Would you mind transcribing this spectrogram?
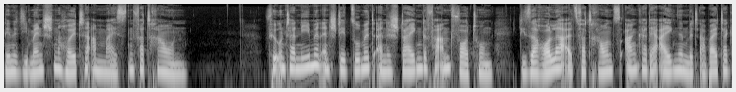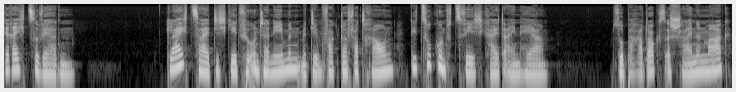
denen die Menschen heute am meisten vertrauen. Für Unternehmen entsteht somit eine steigende Verantwortung, dieser Rolle als Vertrauensanker der eigenen Mitarbeiter gerecht zu werden. Gleichzeitig geht für Unternehmen mit dem Faktor Vertrauen die Zukunftsfähigkeit einher. So paradox es scheinen mag,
